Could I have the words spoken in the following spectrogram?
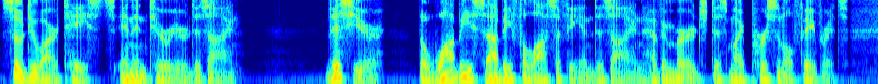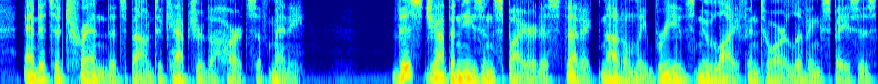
so do our tastes in interior design. This year, the wabi-sabi philosophy and design have emerged as my personal favorites, and it's a trend that's bound to capture the hearts of many. This Japanese-inspired aesthetic not only breathes new life into our living spaces,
